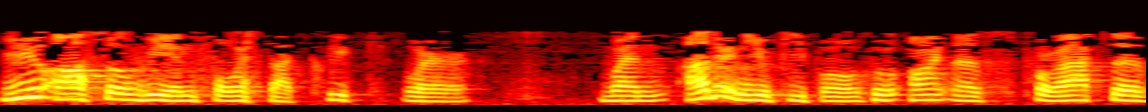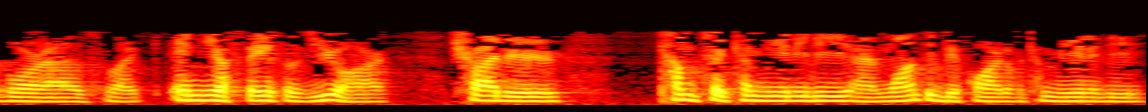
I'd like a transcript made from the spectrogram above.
you also reinforce that clique where when other new people who aren't as proactive or as like in your face as you are try to come to a community and want to be part of a community,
